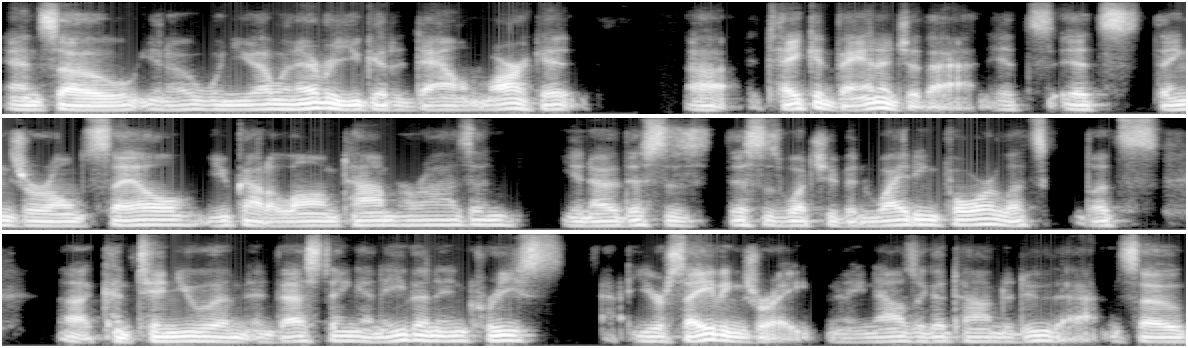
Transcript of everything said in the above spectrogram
And so, you know, when you whenever you get a down market, uh, take advantage of that. It's it's things are on sale. You've got a long time horizon. You know, this is this is what you've been waiting for. Let's let's uh, continue in investing and even increase your savings rate. I mean, now's a good time to do that. And so,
